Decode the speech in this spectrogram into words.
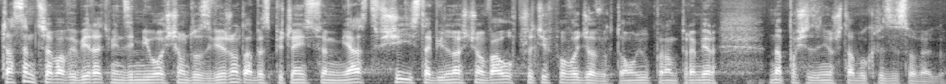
Czasem trzeba wybierać między miłością do zwierząt, a bezpieczeństwem miast, wsi i stabilnością wałów przeciwpowodziowych. To mówił pan premier na posiedzeniu sztabu kryzysowego.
